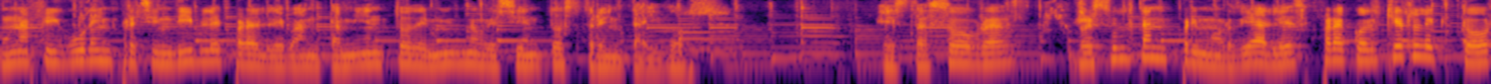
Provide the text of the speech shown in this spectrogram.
una figura imprescindible para el levantamiento de 1932. Estas obras resultan primordiales para cualquier lector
